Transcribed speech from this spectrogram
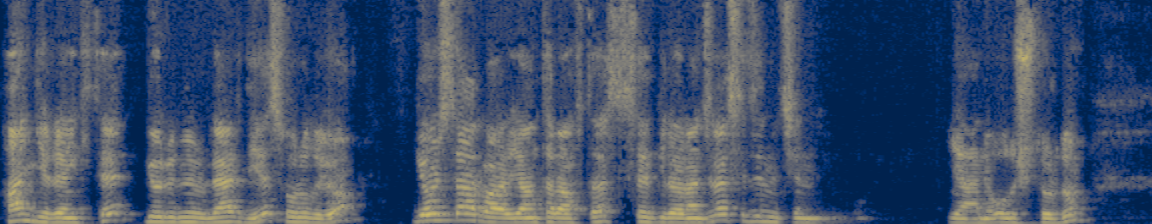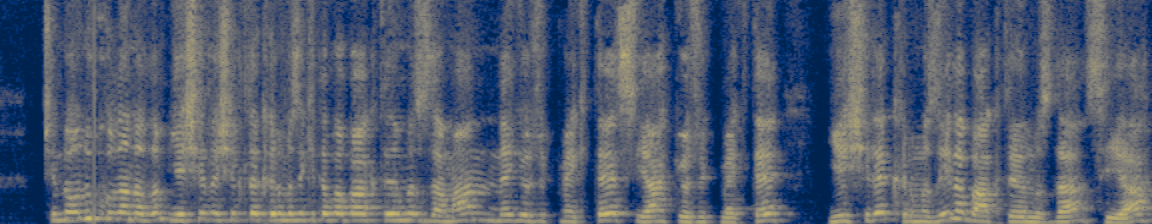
hangi renkte görünürler diye soruluyor. Görsel var yan tarafta sevgili öğrenciler sizin için yani oluşturdum. Şimdi onu kullanalım. Yeşil ışıkla kırmızı kitaba baktığımız zaman ne gözükmekte? Siyah gözükmekte. Yeşile kırmızıyla baktığımızda siyah,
